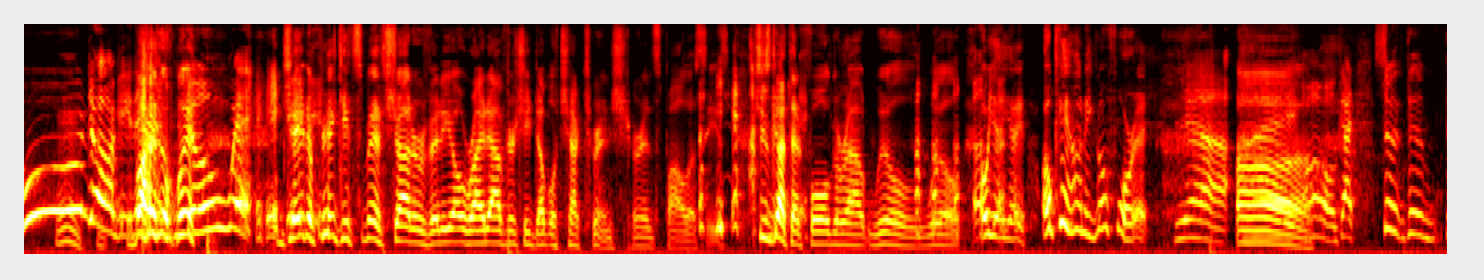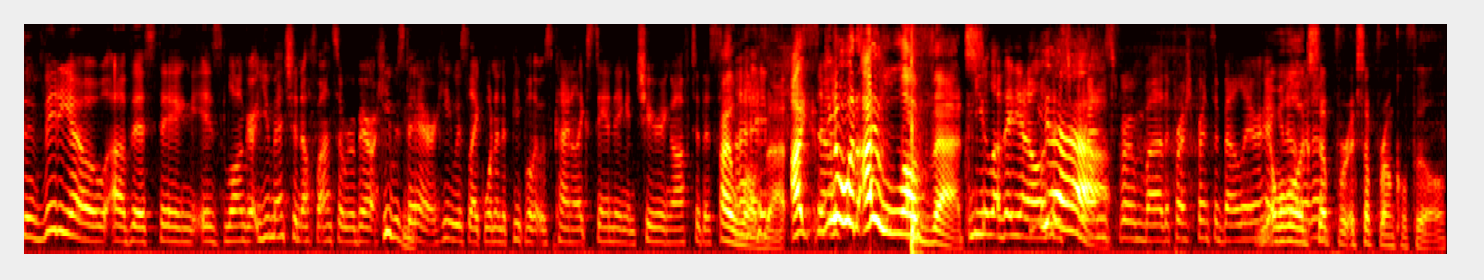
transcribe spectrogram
Whoo, doggy! Hmm. By the way, no way. Jada Pinkett Smith shot her video right after she double checked her insurance policies. She's got that folder out. Will, will. Oh yeah, yeah. yeah. Okay, honey, go for it. Yeah. I, Uh. oh God. So the the video of this thing is longer. You mentioned Alfonso Ribeiro. He was there. He was like one of the people that was kind of like standing and cheering off to the side. I love that. I, So- you know what? I love that. You love that he had all of Yeah. his friends from uh, the Fresh Prince of Bel Air. Yeah, well, except for except for Uncle Phil.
